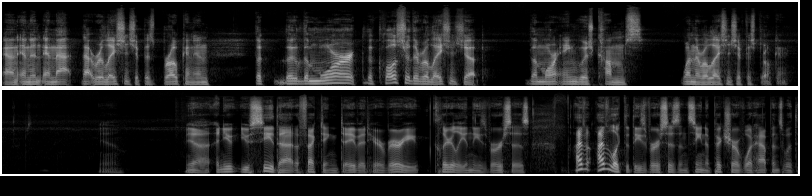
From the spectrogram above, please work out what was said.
And, and, and that, that relationship is broken. And the, the, the more, the closer the relationship, the more anguish comes when the relationship is broken. Yeah. Yeah, and you you see that affecting David here very clearly in these verses. I've I've looked at these verses and seen a picture of what happens with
